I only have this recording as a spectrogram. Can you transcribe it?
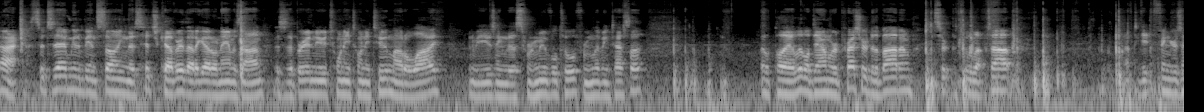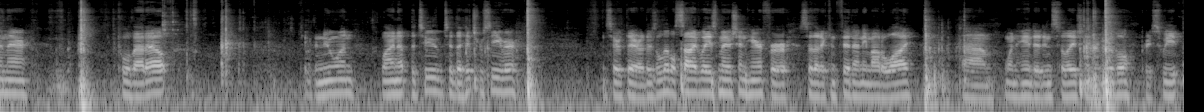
All right, so today I'm going to be installing this hitch cover that I got on Amazon. This is a brand new 2022 Model Y. I'm going to be using this removal tool from Living Tesla. Apply a little downward pressure to the bottom, insert the tool up top. Have to get your fingers in there, pull that out. Take the new one, line up the tube to the hitch receiver, insert there. There's a little sideways motion here for so that it can fit any Model Y. Um, one-handed installation removal, pretty sweet.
